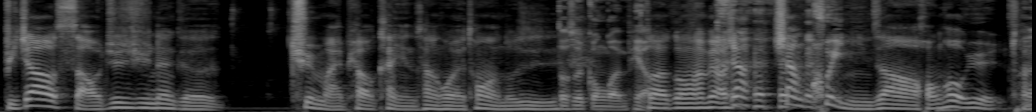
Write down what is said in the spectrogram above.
比较少就去那个去买票看演唱会，通常都是都是公关票，对，公关票。像 像 Queen，你知道吗？皇后乐团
